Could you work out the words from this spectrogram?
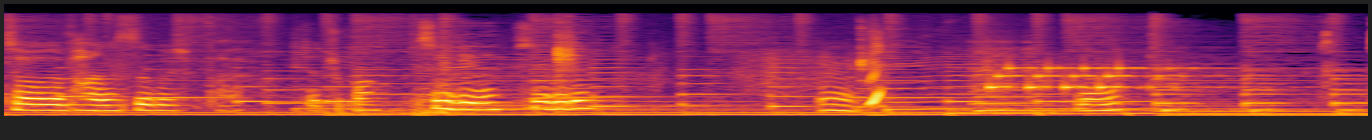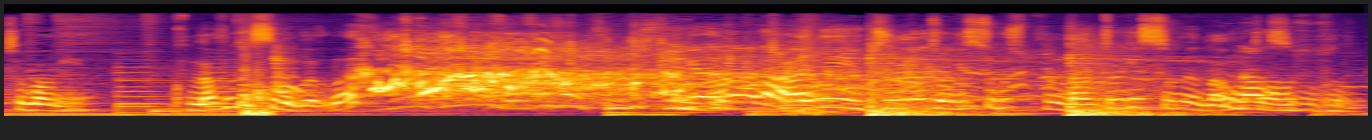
저 방 쓰고 싶어요. 저쪽 방. 슬기는? 슬기는? 응. 너는? 저 방이요. 그럼 나 혼자 쓰는 거야? 아니 둘다 저기 쓰고 싶으면 난 저기 쓰면 나 혼자 난 쓰고.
